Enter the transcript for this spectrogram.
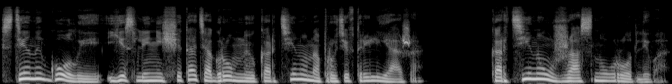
Стены голые, если не считать огромную картину напротив трильяжа. Картина ужасно уродлива.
